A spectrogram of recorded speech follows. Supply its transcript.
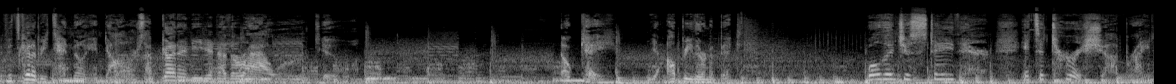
If it's gonna be $10 million, I'm gonna need another hour or two. Okay. Yeah, I'll be there in a bit. Well, then just stay there. It's a tourist shop, right?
